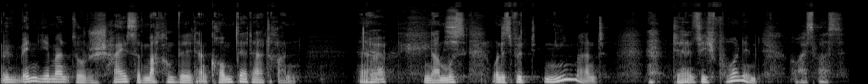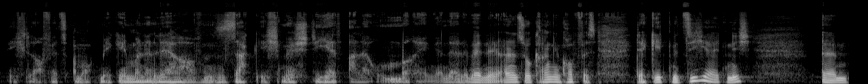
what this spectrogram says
wenn jemand so eine Scheiße machen will, dann kommt er da dran. Ja. ja. Und, da muss, und es wird niemand, der sich vornimmt, oh, weißt was, ich laufe jetzt amok, mir gehen meine Lehrer auf den Sack, ich möchte jetzt alle umbringen. Wenn einer so krank im Kopf ist, der geht mit Sicherheit nicht ähm,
